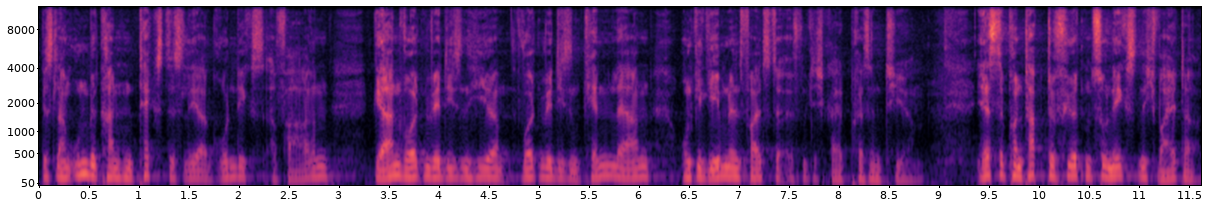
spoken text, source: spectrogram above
bislang unbekannten Textes Lea Grundigs erfahren. Gern wollten wir diesen hier, wollten wir diesen kennenlernen und gegebenenfalls der Öffentlichkeit präsentieren. Erste Kontakte führten zunächst nicht weiter.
